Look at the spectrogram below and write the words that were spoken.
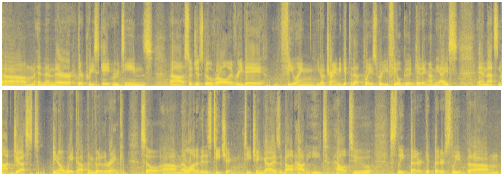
um, and then their, their pre skate routines. Uh, so just overall, every day feeling, you know, trying to get to that place where you feel good getting on the ice and that's not just you know wake up and go to the rink. So um, a lot of it is teaching, teaching guys about how to eat, how to sleep better, get better sleep. Um,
